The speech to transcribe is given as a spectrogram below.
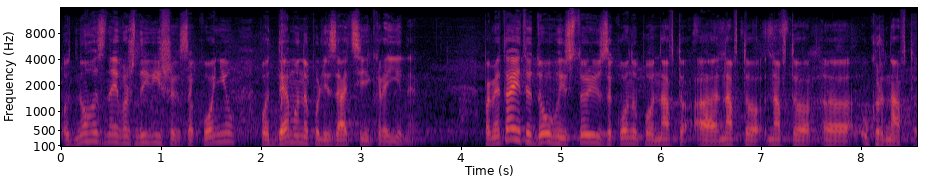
одного з найважливіших законів по демонополізації країни. Пам'ятаєте довгу історію закону по нафто, нафто, нафто, е, Укрнафту?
